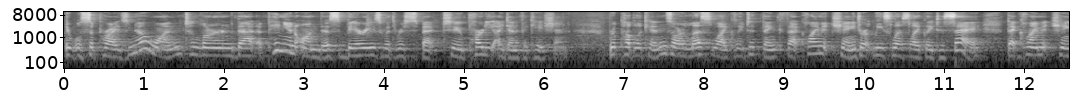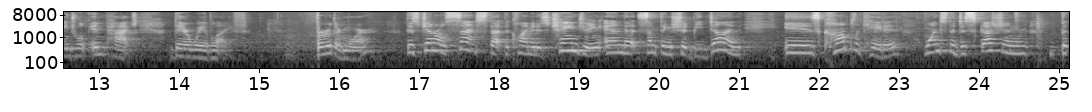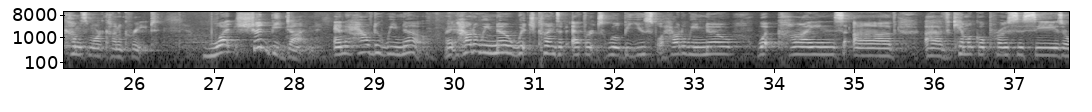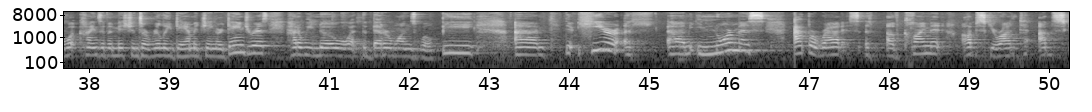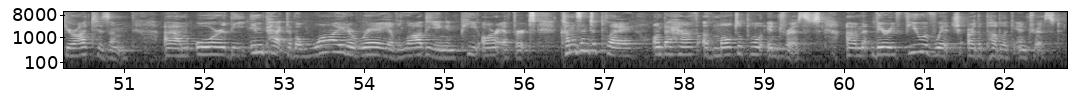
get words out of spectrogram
It will surprise no one to learn that opinion on this varies with respect to party identification. Republicans are less likely to think that climate change, or at least less likely to say, that climate change will impact their way of life. Furthermore, this general sense that the climate is changing and that something should be done is complicated once the discussion becomes more concrete. what should be done and how do we know right? How do we know which kinds of efforts will be useful? How do we know what kinds of, of chemical processes or what kinds of emissions are really damaging or dangerous? How do we know what the better ones will be? Um, here a um, enormous apparatus of, of climate obscurat obscurantism um, or the impact of a wide array of lobbying and PR efforts comes into play on behalf of multiple interests, um, very few of which are the public interest.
